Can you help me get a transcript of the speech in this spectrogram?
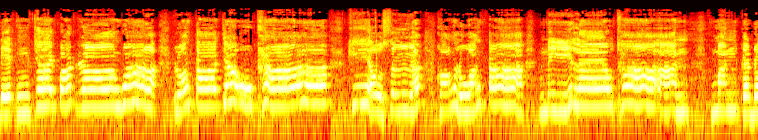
เด็กชายป๊อดร้องว่า หลวงตาเจ้าขาเขี้ยวเสือของหลวงตาหนีแล้วท่านมันกระโด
